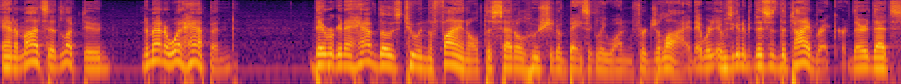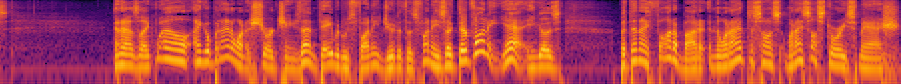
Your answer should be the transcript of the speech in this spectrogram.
And Ahmad said, Look, dude, no matter what happened, they were going to have those two in the final to settle who should have basically won for July. They were it was going to be this is the tiebreaker. There that's and I was like, well, I go, but I don't want to shortchange them. David was funny, Judith was funny. He's like, they're funny, yeah. He goes, but then I thought about it, and then when I had to saw when I saw Story Smash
